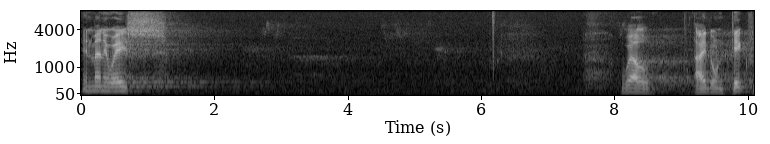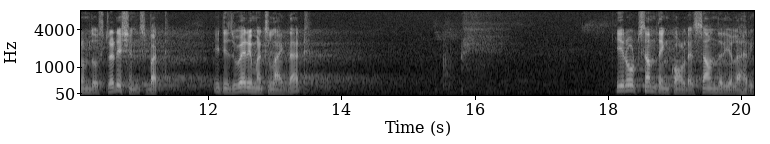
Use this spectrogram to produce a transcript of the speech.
In many ways, Well, I don't take from those traditions, but it is very much like that. He wrote something called as Saundarya Lahari.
